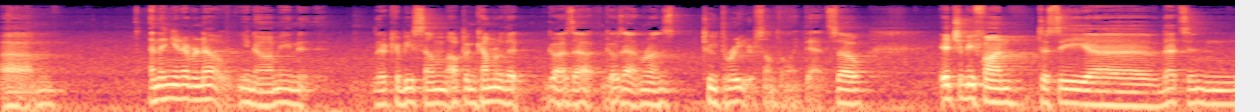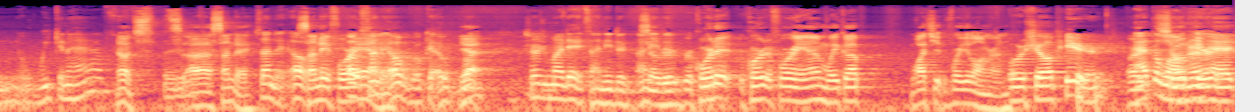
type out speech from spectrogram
Um, and then you never know. You know, I mean, there could be some up and comer that goes out goes out and runs two three or something like that. So it should be fun to see. Uh, that's in a week and a half. No, it's, it's uh, Sunday. Sunday. Oh, Sunday at 4 Oh, a.m. Sunday. Oh, okay. Well, Yeah. shows you my dates. I need to. I So need to. record it. Record it at 4 a.m. Wake up. Watch it before your long run. Or show up here Or at the long run at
